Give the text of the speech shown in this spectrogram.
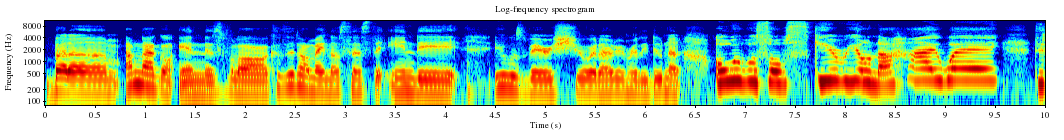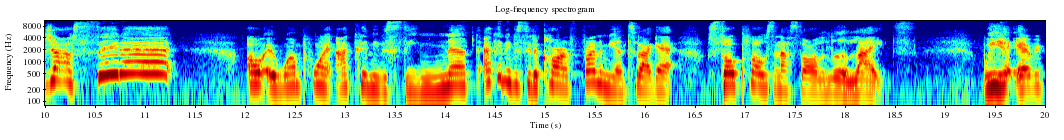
But um, I'm not to end this vlog because it don't make no sense to end it. It was very short. I didn't really do nothing. Oh, it was so scary on the highway. Did y'all see that? Oh, at one point, I couldn't even see nothing. I couldn't even see the car in front of me until I got so close and I saw the little lights. We every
